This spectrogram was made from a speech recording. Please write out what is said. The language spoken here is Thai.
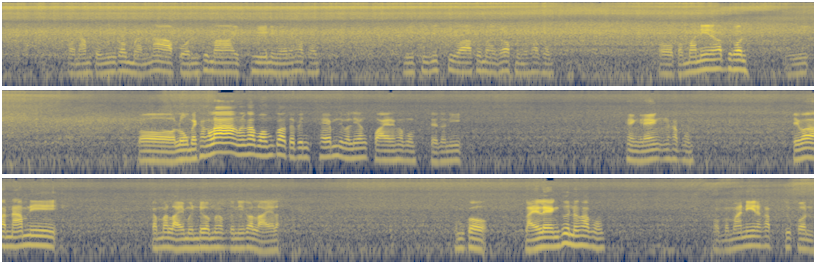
พอน้ำตรงนี้ก็เหมือนหน้าฝนขึ้นมาอีกทีหนึ่งเลยนะครับผม มีชีวิตชีวาขึ้นมาอีกรอบหนึ่งนะครับผมก็ประมาณนี้นะครับทุกคนนี้ก็ลงไปข้างล่างนะครับ ผมก็จะเป็นแคมป์ที่มาเลี้ยงควายนะครับ ผม แต่ตอนนี้แห้งแล้งนะครับผม แต่ว่าน้ำนี่กลับมาไหลเหมือนเดิมนะครับ ตอนนี้ก็ไหลแล้วผมก็ไหลแรงขึ้นนะครับผมก็ประมาณนี้นะครับ ทุกคน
